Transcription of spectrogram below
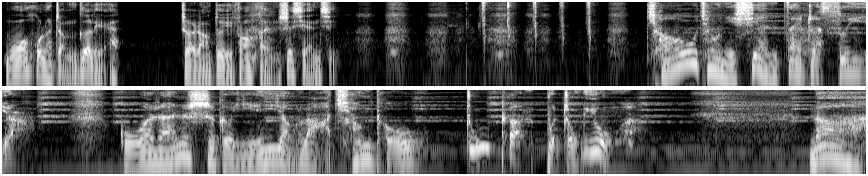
模糊了整个脸，这让对方很是嫌弃。瞧瞧你现在这衰样，果然是个银样蜡枪头，中看不中用啊！那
